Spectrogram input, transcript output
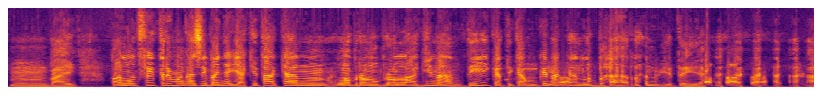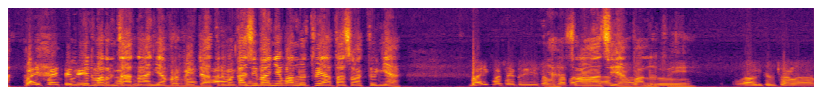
Hmm, baik. Pak Lutfi, terima kasih banyak ya. Kita akan ngobrol-ngobrol lagi nanti ketika mungkin Siap. akan lebaran begitu ya. Baik Mas Henry. mungkin perencanaannya kasih. berbeda. Terima kasih banyak Pak Lutfi atas waktunya. Baik Mas sama-sama. Ya, selamat siang, Pak Lutfi. Waalaikumsalam.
